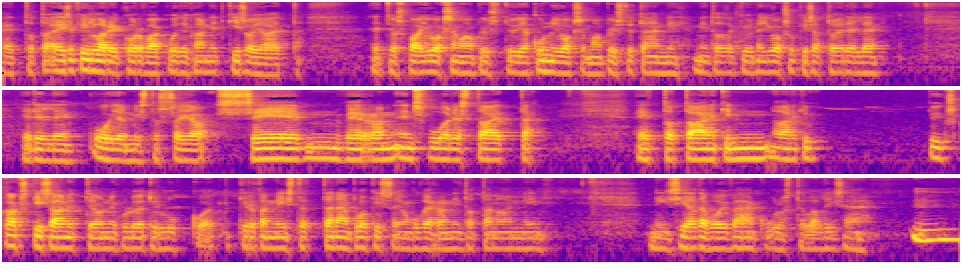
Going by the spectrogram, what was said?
et, tota, ei se fillari korvaa kuitenkaan niitä kisoja, että että jos vaan juoksemaan pystyy ja kun juoksemaan pystytään, niin, niin tota, kyllä ne juoksukisat on edelleen, edelleen ohjelmistossa ja sen verran ensi vuodesta, että et tota, ainakin, ainakin yksi, kaksi kisaa nyt on niin lyöty lukkoon. Kirjoitan niistä tänään blogissa jonkun verran, niin, tota noin, niin, niin sieltä voi vähän kuulostella lisää. Mm.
